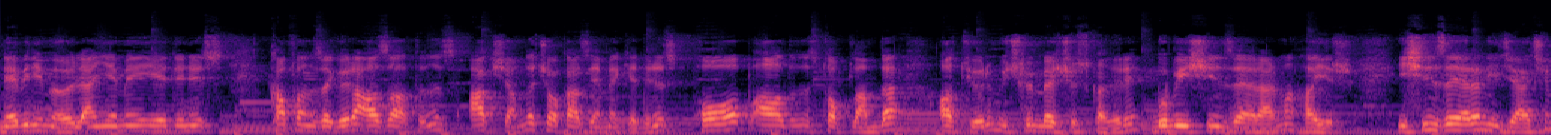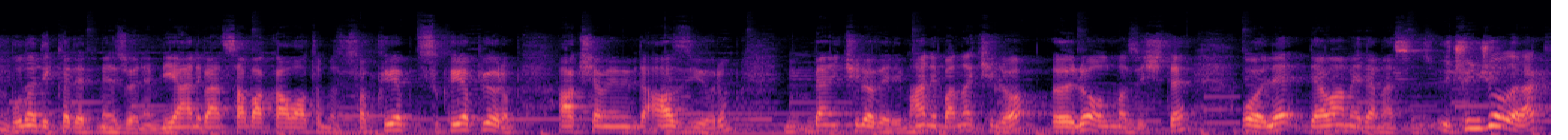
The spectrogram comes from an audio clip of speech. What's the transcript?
ne bileyim öğlen yemeği yediniz, kafanıza göre azalttınız, akşamda çok az yemek yediniz. Hop aldınız toplamda atıyorum 3500 kalori. Bu bir işinize yarar mı? Hayır. İşinize yaramayacağı için buna dikkat etmeniz önemli. Yani ben sabah kahvaltımı sıkı, sıkı yapıyorum. Akşam yemeğimi de az yiyorum. Ben kilo vereyim. Hani bana kilo öyle olmaz işte. Öyle devam edemezsiniz. Üçüncü olarak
